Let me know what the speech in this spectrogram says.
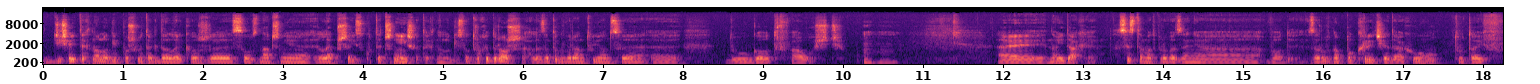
dzisiaj technologie poszły tak daleko, że są znacznie lepsze i skuteczniejsze technologie. Są trochę droższe, ale za to gwarantujące e, długotrwałość. E, No i dachy. System odprowadzenia wody. Zarówno pokrycie dachu, tutaj w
